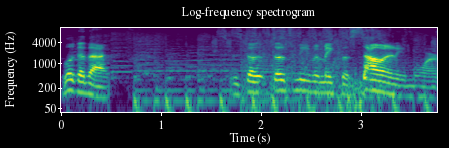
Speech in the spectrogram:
Look at that. It do doesn't even make the sound anymore.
